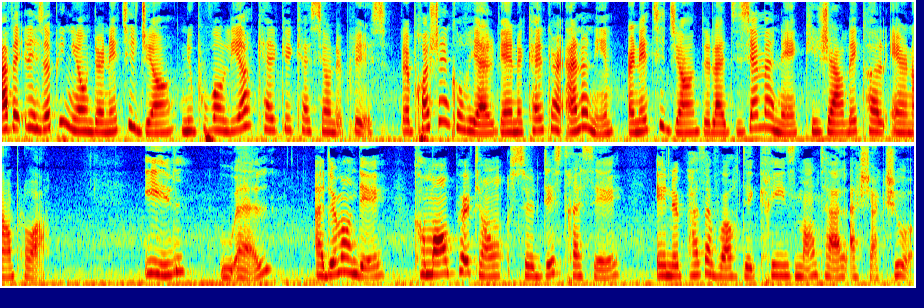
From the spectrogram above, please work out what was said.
Avec les opinions d'un étudiant, nous pouvons lire quelques questions de plus. Le prochain courriel vient de quelqu'un anonyme, un étudiant de la dixième année qui gère l'école et un emploi. Il ou elle a demandé comment peut-on se déstresser et ne pas avoir des crises mentales à chaque jour?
